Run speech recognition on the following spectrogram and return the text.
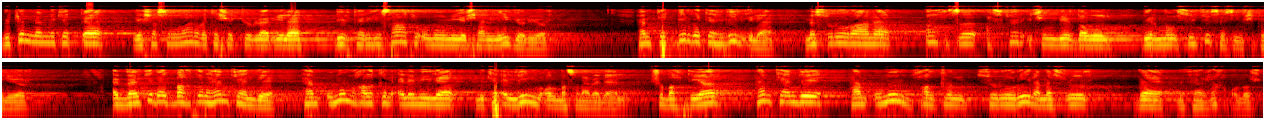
Bütün memlekette yaşasınlar ve teşekkürler ile bir terhisat-ı umumiye şenliği görüyor. Hem tekbir ve tehlil ile mesrurane, ahzı asker için bir davul, bir musiki sesi işitiliyor. Evvelki bedbahtın hem kendi hem umum halkın elemiyle müteellim olmasına bedel. Şu bahtiyar hem kendi hem umum halkın sururuyla mesrur ve müferrah olur.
